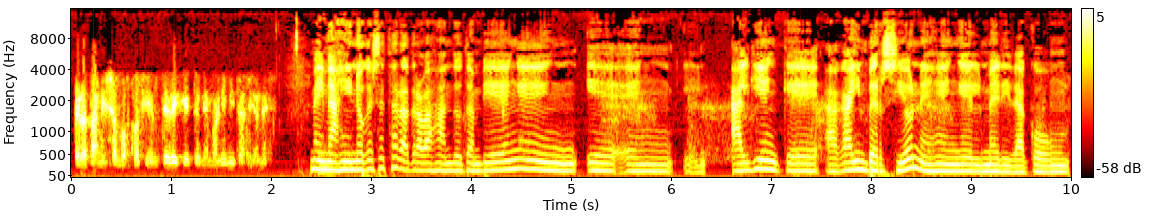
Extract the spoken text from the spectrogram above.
pero también somos conscientes de que tenemos limitaciones. Me imagino que se estará trabajando también en, en alguien que haga inversiones en el Mérida con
